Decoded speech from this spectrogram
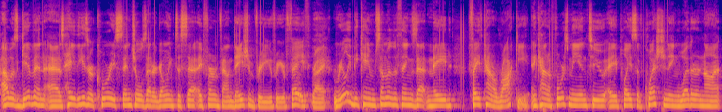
I was given as, hey, these are core essentials that are going to set a firm foundation for you for your faith. Right. Really became some of the things that made faith kind of rocky and kind of forced me into a place of questioning whether or not,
